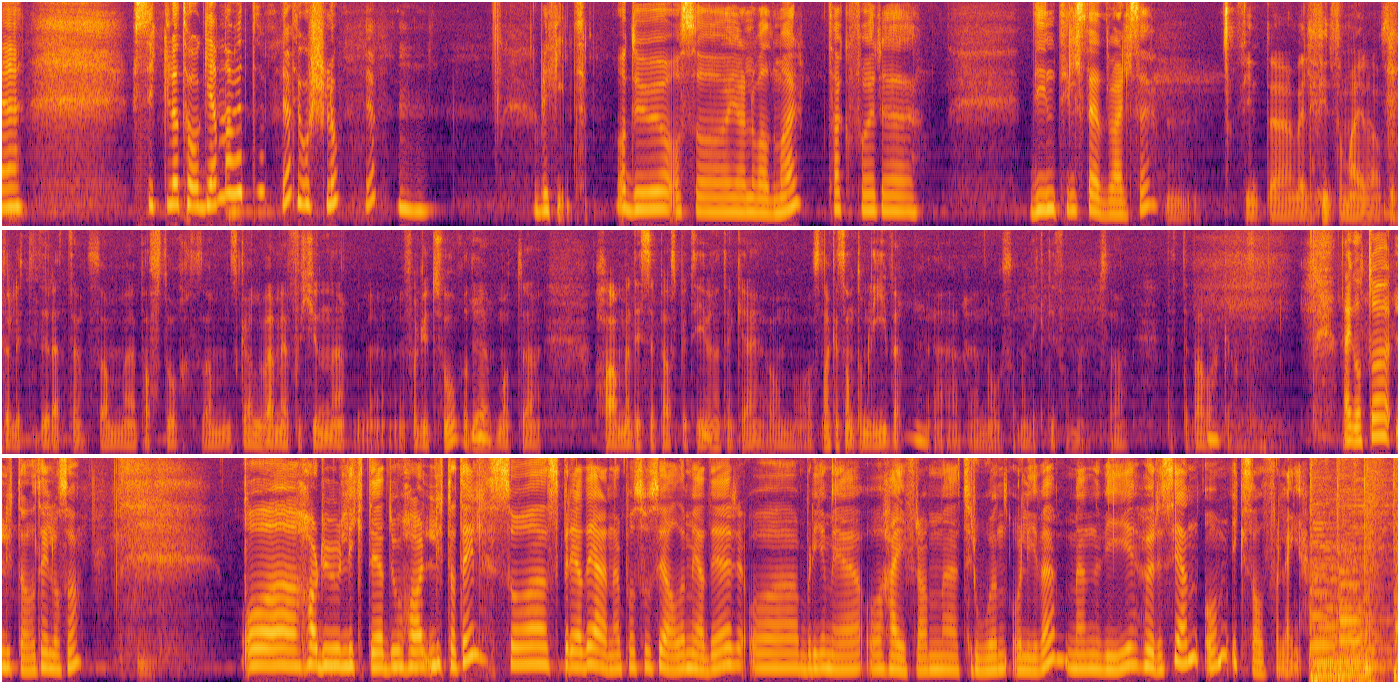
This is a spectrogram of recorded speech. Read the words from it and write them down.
sykkel og tog igjen, da, vet du. Ja. Til Oslo. Ja. Det blir fint. Og du også, Jarle Valdemar. Takk for uh, din tilstedeværelse. Mm. Fint, uh, veldig fint for meg da, å sitte og lytte til dette som pastor som skal være med å forkynne fra Guds ord. og det på en måte ha med disse perspektivene, tenker jeg, om å snakke sant om livet. Er noe som er viktig for meg. Så dette var vakkert. Det er godt å lytte av og til også. Og har du likt det du har lytta til, så spre det gjerne på sosiale medier og bli med og hei fram troen og livet. Men vi høres igjen om ikke så altfor lenge.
